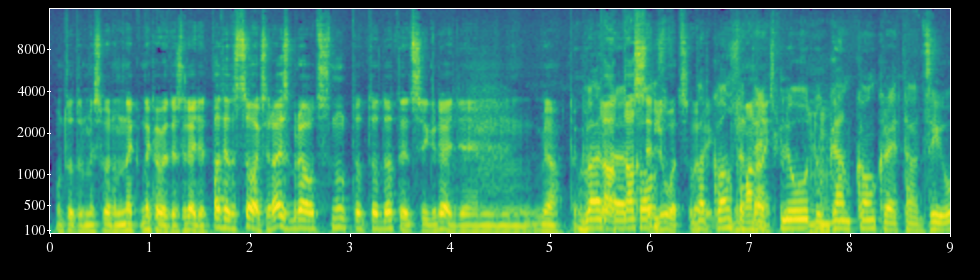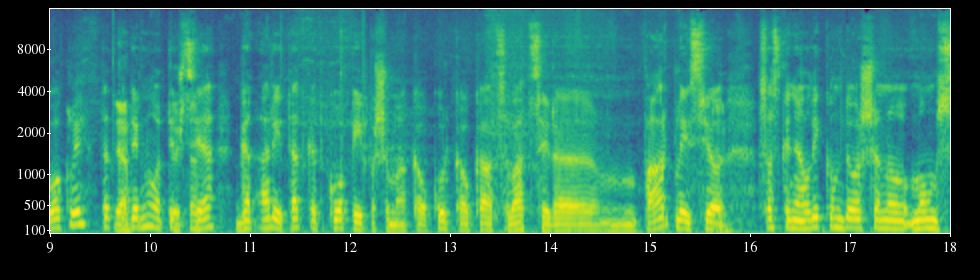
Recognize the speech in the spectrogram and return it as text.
Un tad, tad mēs varam nekavēties rēģēt. Pat ja tas cilvēks ir aizbraucis, nu, tad, tad attiecīgi rēģējam. Jā, tā, var, tā, tas ir ļoti svarīgi. Var konstatēt kļūdu mm -hmm. gan konkrētā dzīvoklī, tad, jā, kad ir noticis, jā, gan arī tad, kad kopīpašumā kaut kur kaut kāds vats ir um, pārplīs. Jo jā. saskaņā ar likumdošanu mums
